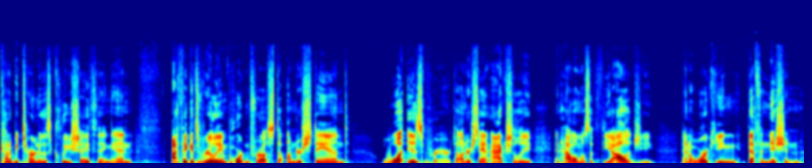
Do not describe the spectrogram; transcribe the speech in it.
kind of be turned to this cliche thing and i think it's really important for us to understand what is prayer to understand actually and have almost a theology and a working definition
